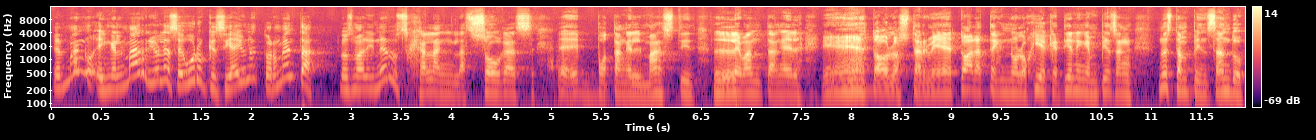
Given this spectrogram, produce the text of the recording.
Hermano, en el mar yo le aseguro que si hay una tormenta, los marineros jalan las sogas, eh, botan el mástil, levantan el, eh, todos los términos, toda la tecnología que tienen empiezan, no están pensando,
